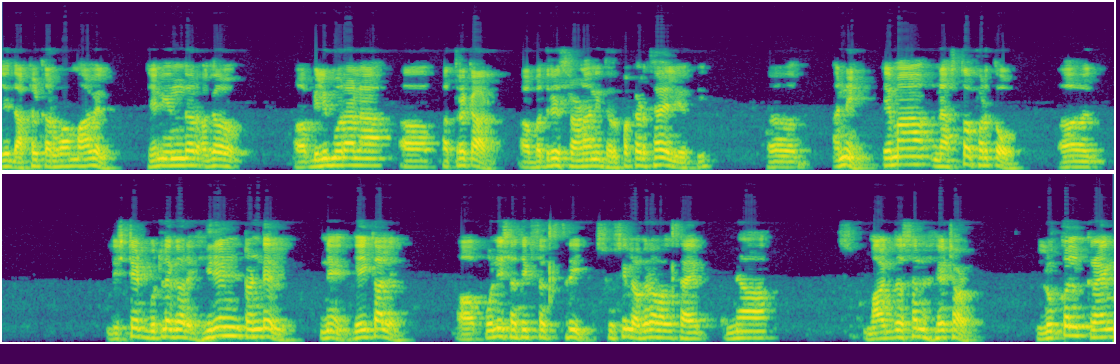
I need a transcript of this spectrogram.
જે દાખલ કરવામાં આવેલ, જેની અંદર અગાઉ બિલીમોરાના પત્રકાર બદ્રેશ રાણાની ધરપકડ થયેલી હતી. અને તેમાં નાસ્તો ફરતો લિસ્ટેડ બુટલેગર હિરેન ટંડેલને ગઈકાલે પોલીસ અધિક્ષક શ્રી સુશીલ અગ્રવાલ સાહેબના માર્ગદર્શન હેઠળ લોકલ ક્રાઇમ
